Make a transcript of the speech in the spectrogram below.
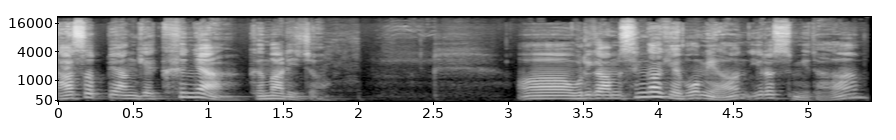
5배 한 게 크냐 그 말이죠. 어, 우리가 한번 생각해 보면 이렇습니다.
